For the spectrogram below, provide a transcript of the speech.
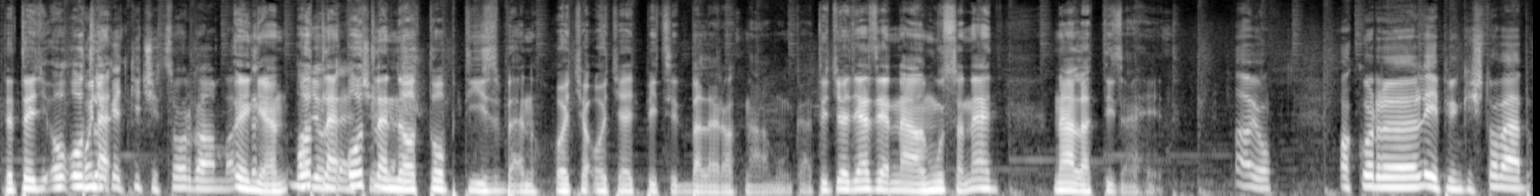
Tehát egy, ott le... egy kicsit szorgalma. Igen, ott, le, ott lenne a top 10-ben, hogyha, hogyha egy picit belerakná a munkát. Úgyhogy ezért nálam 21, nálad 17. Na jó, akkor uh, lépjünk is tovább.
